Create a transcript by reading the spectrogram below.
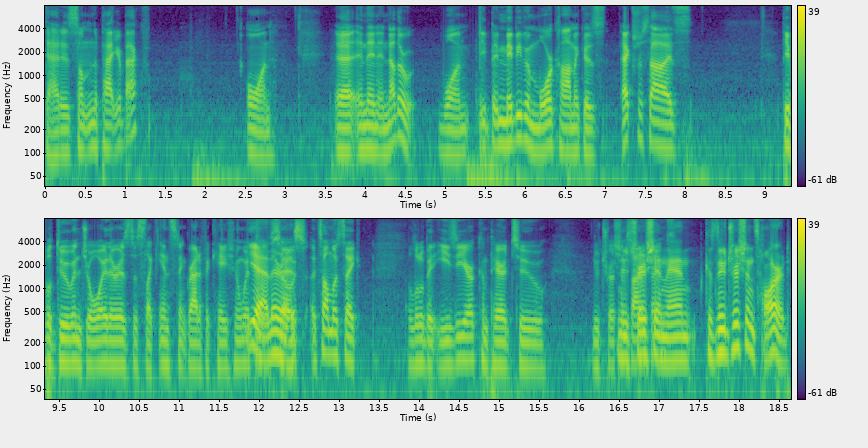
that is something to pat your back on. Uh, and then another one, maybe even more common, is exercise. People do enjoy. There is this like instant gratification with Yeah, it. there so is. It's, it's almost like a little bit easier compared to nutrition. Nutrition, man, because nutrition's hard.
